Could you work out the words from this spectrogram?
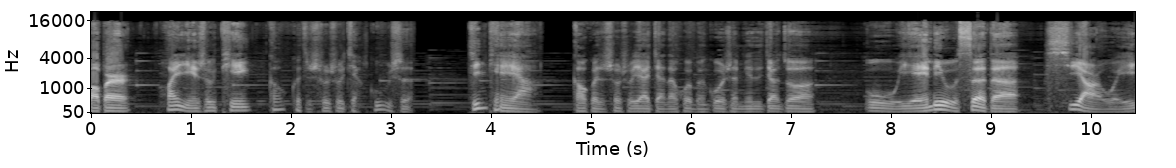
宝贝儿，欢迎收听高个子叔叔讲故事。今天呀，高个子叔叔要讲的绘本故事名字叫做《五颜六色的希尔维》，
